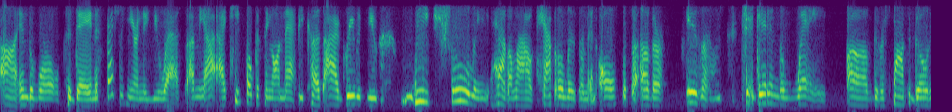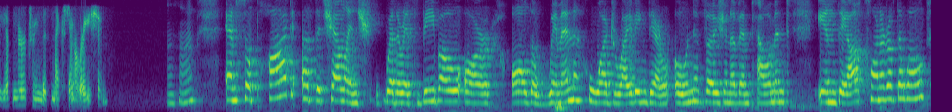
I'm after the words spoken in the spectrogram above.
uh, in the world today, and especially here in the U.S. I mean, I, I keep focusing on that because I agree with you. We truly have allowed capitalism and all sorts of other isms to get in the way of the responsibility of nurturing this next generation. Mm-hmm. And so, part of the challenge, whether it's BIBO or all the women who are driving their own version of empowerment in their corner of the world,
